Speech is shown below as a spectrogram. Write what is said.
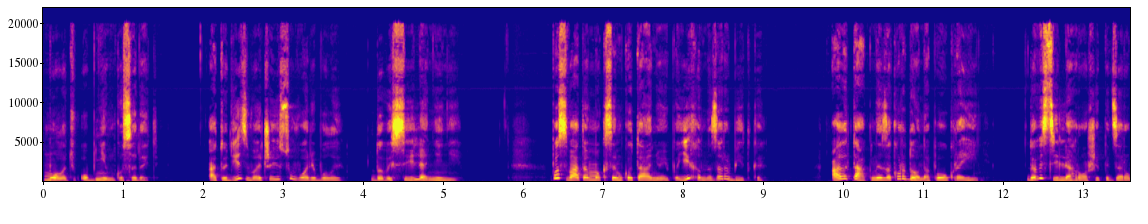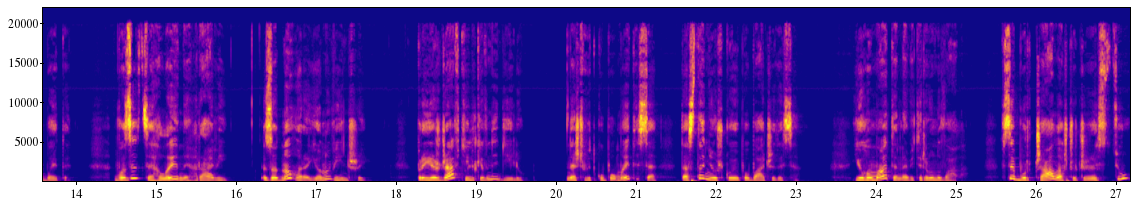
молодь в обнімку сидить. А тоді звичаї суворі були до весілля ні ні. Посватав Максим Котаню і поїхав на заробітки. Але так, не за кордон, а по Україні. До весілля грошей підзаробити. Возив цеглини, гравій з одного району в інший. Приїжджав тільки в неділю, на швидку помитися та з Танюшкою побачитися. Його мати навіть ревнувала. Все бурчала, що через цю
